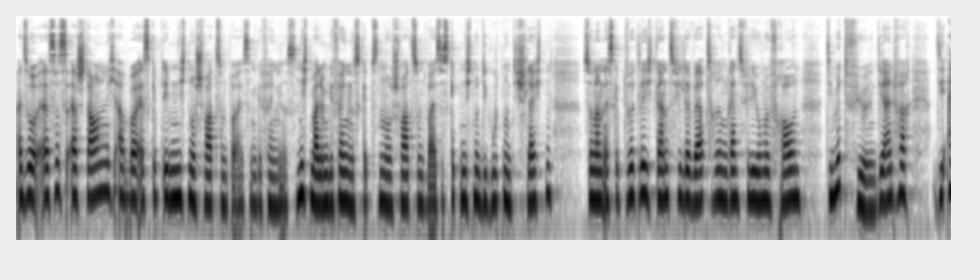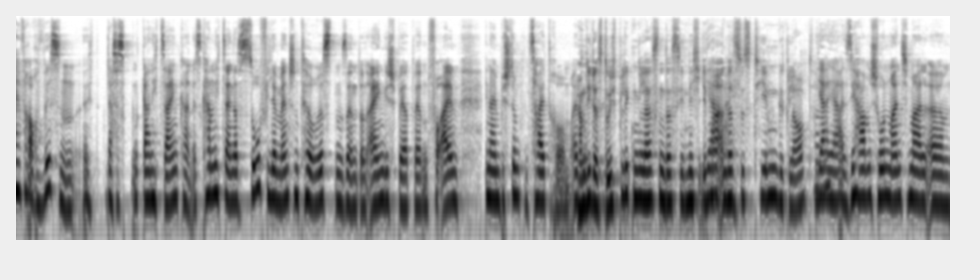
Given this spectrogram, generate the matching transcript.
Also es ist erstaunlich, aber es gibt eben nicht nur Schwarz und Weiß im Gefängnis. Nicht mal im Gefängnis gibt es nur Schwarz und Weiß. Es gibt nicht nur die Guten und die Schlechten, sondern es gibt wirklich ganz viele Wärterinnen, ganz viele junge Frauen, die mitfühlen, die einfach, die einfach auch wissen, dass es gar nicht sein kann. Es kann nicht sein, dass so viele Menschen Terroristen sind und eingesperrt werden, vor allem in einem bestimmten Zeitraum. Also, haben die das durchblicken lassen, dass sie nicht immer ja, an das System geglaubt haben? Ja, ja, sie haben schon manchmal ähm,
